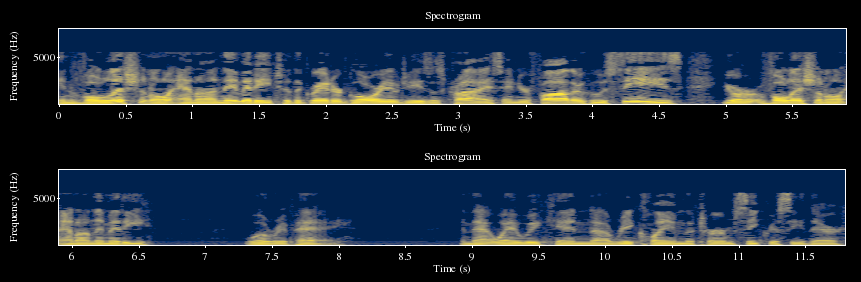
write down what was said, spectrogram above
in volitional anonymity to the greater glory of Jesus Christ, and your Father who sees your volitional anonymity will repay. And that way we can uh, reclaim the term secrecy there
